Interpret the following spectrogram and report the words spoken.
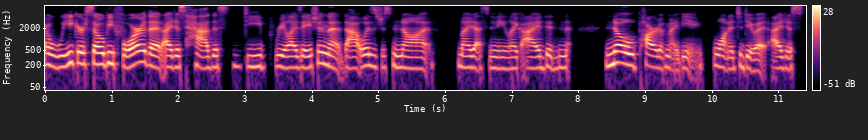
a week or so before that I just had this deep realization that that was just not my destiny. Like I didn't no part of my being wanted to do it. I just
